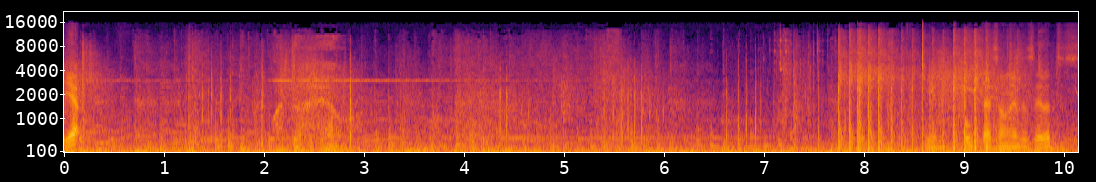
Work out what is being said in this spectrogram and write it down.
Yep. What the hell? ¿Quién puta son esos cerotes?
